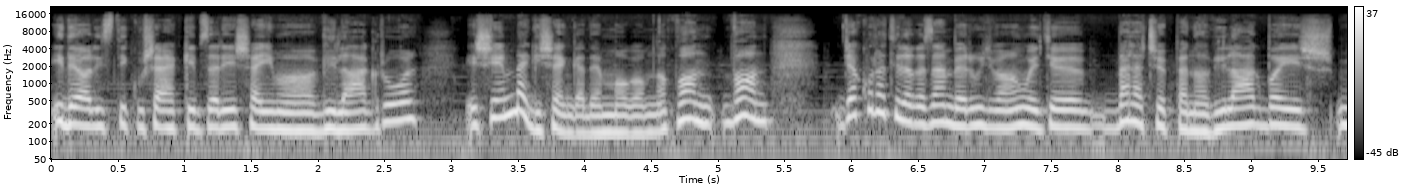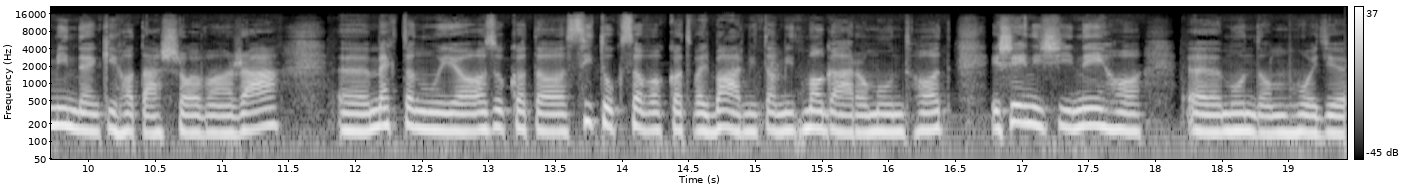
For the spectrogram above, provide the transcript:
idealisztikus elképzeléseim a világról, és én meg is engedem magamnak. Van, van gyakorlatilag az ember úgy van, hogy belecsöppen a világba, és mindenki hatással van rá, megtanulja azokat a szitokszavakat, vagy bármit, amit magára mondhat, és én is így néha mondom, hogy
